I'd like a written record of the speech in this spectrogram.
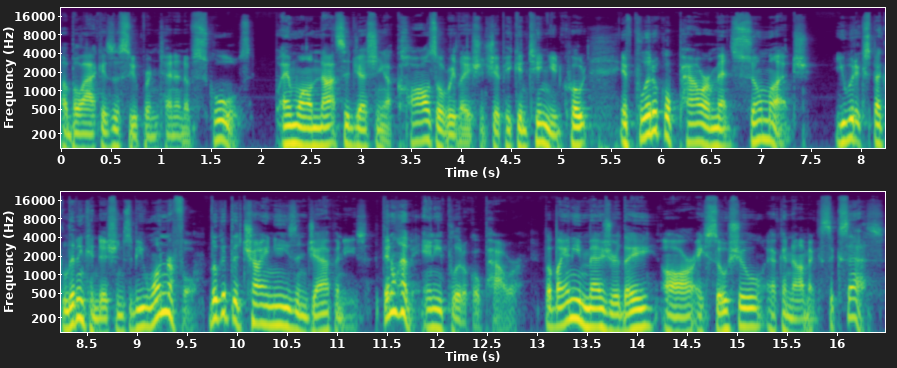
a black is the superintendent of schools. And while not suggesting a causal relationship, he continued, quote, If political power meant so much, you would expect living conditions to be wonderful. Look at the Chinese and Japanese. They don't have any political power, but by any measure, they are a socio-economic success.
